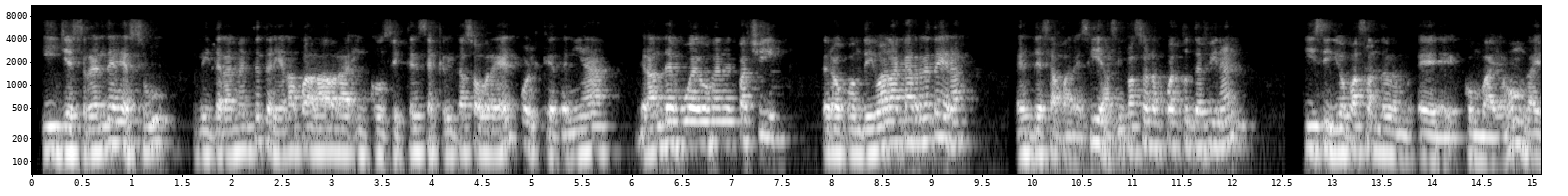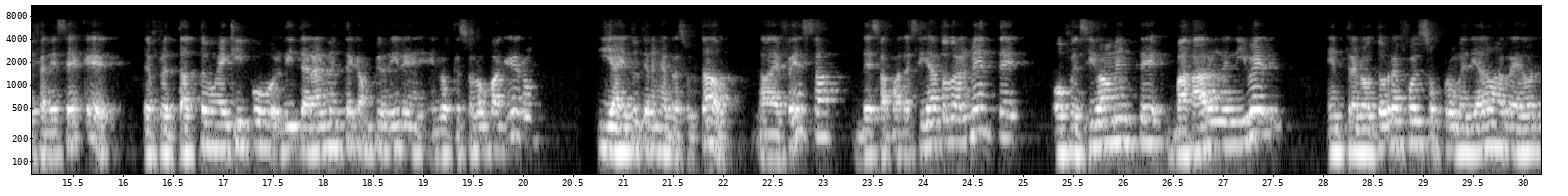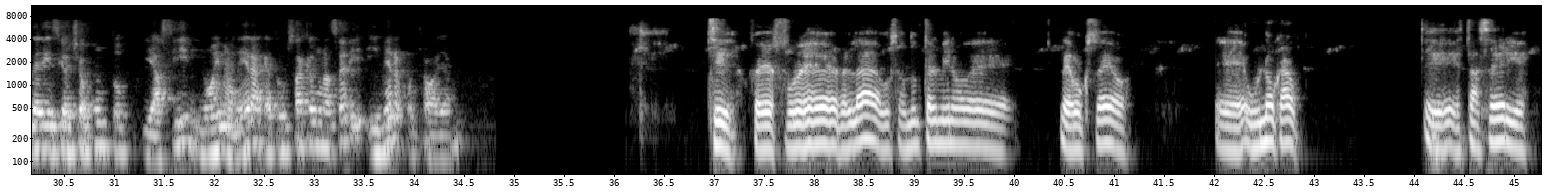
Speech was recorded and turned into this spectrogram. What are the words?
y Yesrel de Jesús literalmente tenía la palabra inconsistencia escrita sobre él porque tenía grandes juegos en el Pachín, pero cuando iba a la carretera, él desaparecía. Así pasó en los puestos de final y siguió pasando eh, con Bayamón. La diferencia es que te enfrentaste a un equipo literalmente campeonil en, lo que son los vaqueros y ahí tú tienes el resultado. La defensa desaparecía totalmente, ofensivamente bajaron el nivel entre los dos refuerzos promediados alrededor de 18 puntos y así no hay manera que tú saques una serie y menos contra Bayamón. Sí, fue, fue, ¿verdad? Usando un término de, de boxeo, eh, un knockout. Eh, esta serie,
